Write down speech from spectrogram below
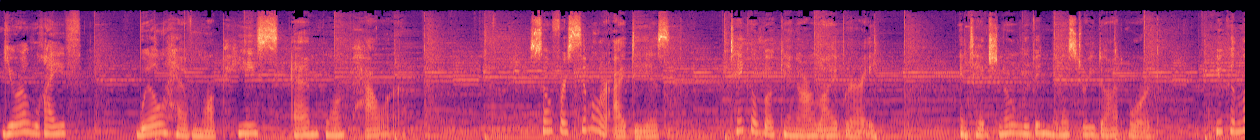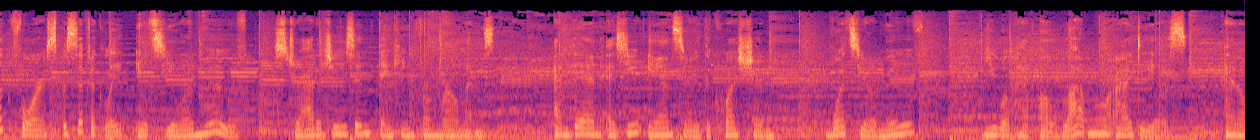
Your life will have more peace and more power. So, for similar ideas, take a look in our library, intentionallivingministry.org. You can look for specifically It's Your Move Strategies in Thinking from Romans. And then as you answer the question, What's your move? you will have a lot more ideas and a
